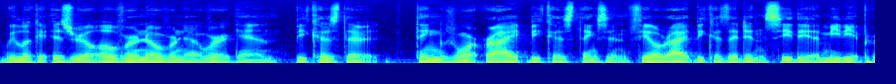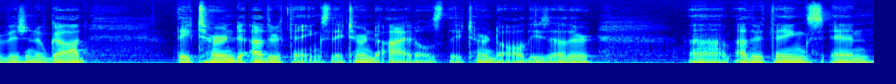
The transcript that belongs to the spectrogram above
We look at Israel over and over and over again because their things weren't right, because things didn't feel right, because they didn't see the immediate provision of God they turned to other things. They turned to idols. They turned to all these other um, other things, and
